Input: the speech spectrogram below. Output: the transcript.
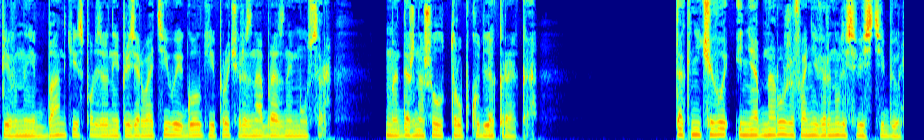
пивные банки, использованные презервативы, иголки и прочий разнообразный мусор. Мэтт даже нашел трубку для крека. Так ничего и не обнаружив, они вернулись в вестибюль.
